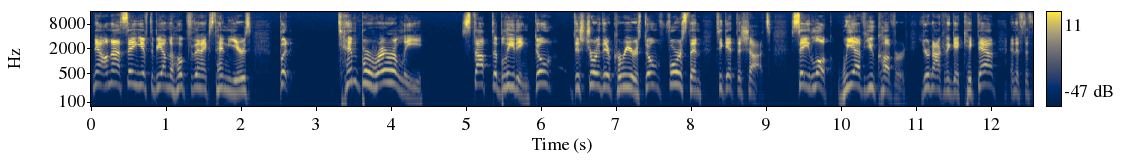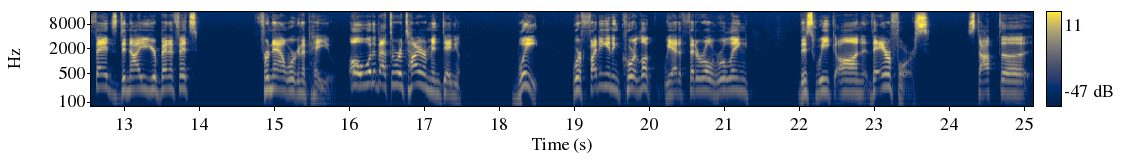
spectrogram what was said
Now, I'm not saying you have to be on the hook for the next 10 years, but temporarily stop the bleeding. Don't destroy their careers. Don't force them to get the shots. Say, look, we have you covered. You're not going to get kicked out. And if the feds deny you your benefits, for now, we're going to pay you. Oh, what about the retirement, Daniel? Wait, we're fighting it in court. Look, we had a federal ruling this week on the Air Force. Stop the,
